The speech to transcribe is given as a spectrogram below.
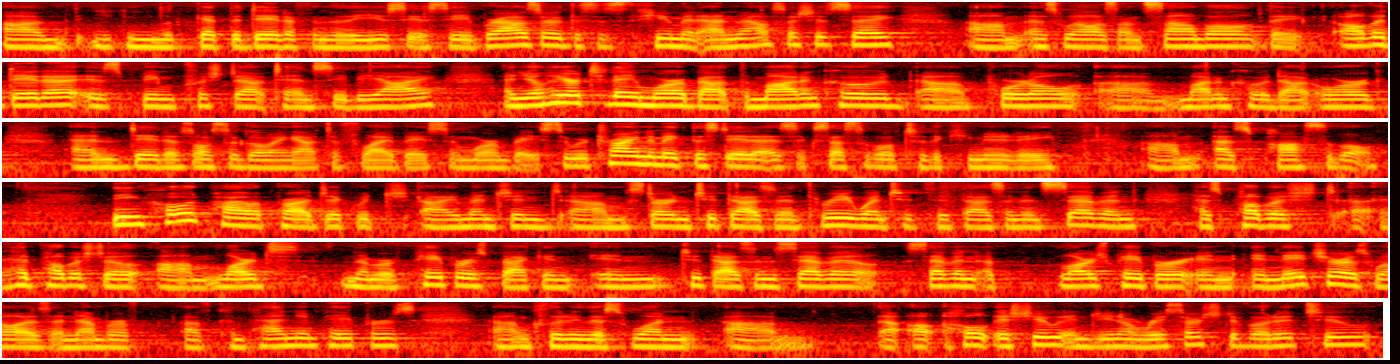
Um, you can look, get the data from the UCSC browser. This is human and mouse, I should say, um, as well as Ensembl. They, all the data is being pushed out to NCBI. And you'll hear today more about the Mod ENCODE uh, portal, um, modencode.org, and data is also going out to Flybase and Wormbase. So we're trying to make this data as accessible to the community um, as possible. The ENCODE pilot project, which I mentioned um, started in 2003, went to 2007, has published, uh, had published a um, large number of papers back in, in 2007, seven, a large paper in, in Nature, as well as a number of, of companion papers, uh, including this one, um, a, a, whole issue in genome research devoted to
